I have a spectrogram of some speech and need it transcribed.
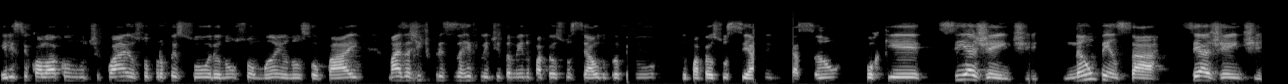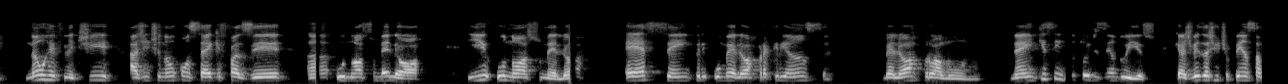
eles se colocam no tipo, ah, eu sou professor, eu não sou mãe, eu não sou pai, mas a gente precisa refletir também no papel social do professor, no papel social da educação, porque se a gente não pensar, se a gente não refletir, a gente não consegue fazer uh, o nosso melhor. E o nosso melhor é sempre o melhor para a criança, melhor para o aluno. Né? Em que sentido estou dizendo isso? Que às vezes a gente pensa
